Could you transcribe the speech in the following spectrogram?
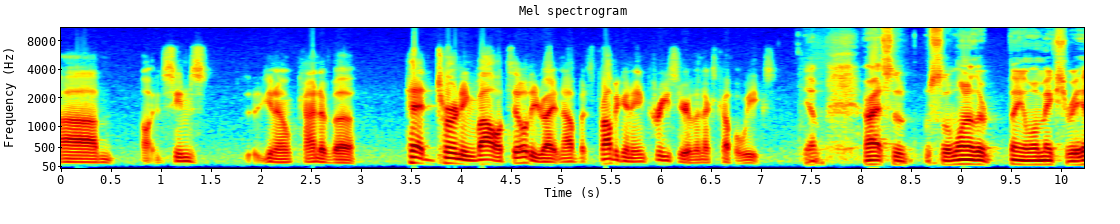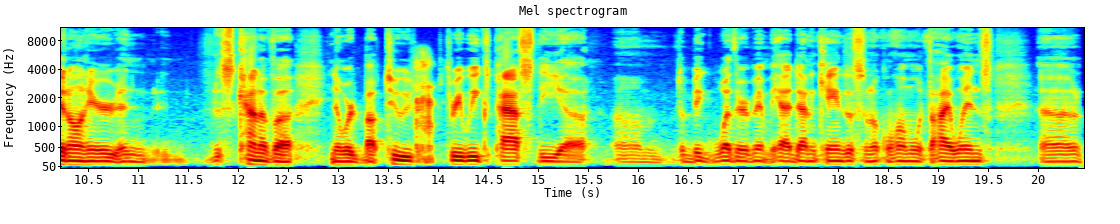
Um, it seems, you know, kind of a head turning volatility right now, but it's probably going to increase here in the next couple weeks. Yep. All right. So, so one other thing I want to make sure we hit on here, and just kind of, uh, you know, we're about two, three weeks past the uh, um, the big weather event we had down in Kansas and Oklahoma with the high winds, uh,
